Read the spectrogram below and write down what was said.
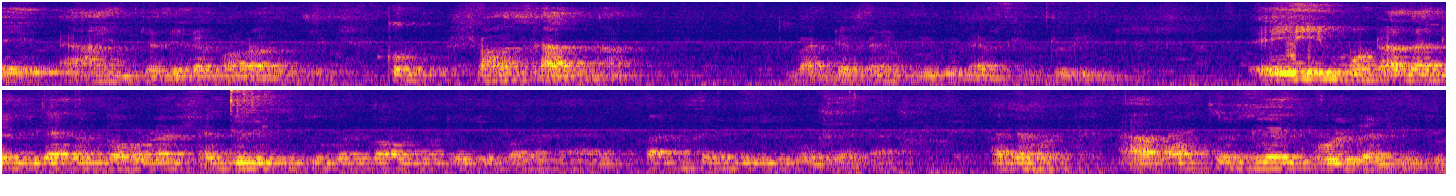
এই আইনটা যেটা করা হচ্ছে খুব সহজ কাজ না but definitely will have to do it এই মোটা দাগে যদি এখন গভর্নর সাহেব যদি কিছু বলেন বা অন্য কিছু বলেন ফাইন্যান্স যদি কিছু বলবেন না আচ্ছা আহ, অর্থ সে বলবেন কিছু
